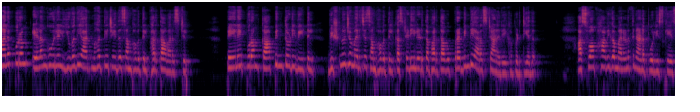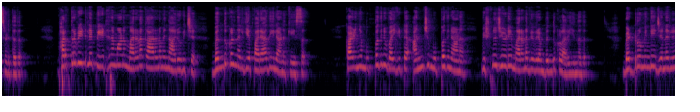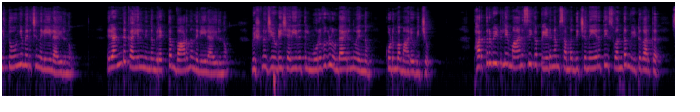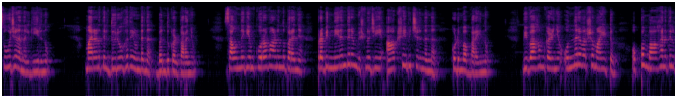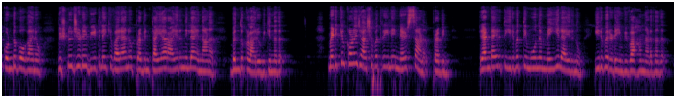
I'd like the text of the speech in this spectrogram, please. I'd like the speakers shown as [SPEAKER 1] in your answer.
[SPEAKER 1] മലപ്പുറം എളങ്കൂരിൽ യുവതി ആത്മഹത്യ ചെയ്ത സംഭവത്തിൽ ഭർത്താവ് അറസ്റ്റിൽ. പേലേപ്പുറം കാപ്പിൻതൊടി വീട്ടിൽ വിഷ്ണുജ മരിച്ച സംഭവത്തിൽ കസ്റ്റഡിയിലെടുത്ത ഭർത്താവ് പ്രബിന്റെ അറസ്റ്റാണ് രേഖപ്പെടുത്തിയത്. അസ്വാഭാവിക മരണത്തിനാണ് പോലീസ് കേസെടുത്തത്. ഭർത്തൃവീട്ടിലെ പീഡനമാണ് മരണകാരണമെന്നാരോപിച്ച് ബന്ധുക്കൾ നൽകിയ പരാതിയിലാണ് കേസ്. കഴിഞ്ഞ മുപ്പതിന് വൈകിട്ട് അഞ്ച് മുപ്പതിനാണ് വിഷ്ണുജിയുടെ മരണവിവരം ബന്ധുക്കൾ അറിയുന്നത്. ബെഡ്റൂമിന്റെ ജനലിൽ തൂങ്ങി മരിച്ച നിലയിലായിരുന്നു രണ്ട് കൈയിൽ നിന്നും രക്തം വാർന്ന നിലയിലായിരുന്നു. വിഷ്ണുജിയുടെ ശരീരത്തിൽ മുറിവുകൾ ഉണ്ടായിരുന്നുവെന്നും കുടുംബം ആരോപിച്ചു. ഭർത്തൃവീട്ടിലെ മാനസിക പീഡനം സംബന്ധിച്ച് നേരത്തെ സ്വന്തം വീട്ടുകാർക്ക് സൂചന നൽകിയിരുന്നു. മരണത്തിൽ ദുരൂഹതയുണ്ടെന്ന് ബന്ധുക്കൾ പറഞ്ഞു. സൗന്ദര്യം കുറവാണെന്ന് പറഞ്ഞ് പ്രബിൻ നിരന്തരം വിഷ്ണുജിയെ ആക്ഷേപിച്ചിരുന്നെന്ന് കുടുംബം പറയുന്നു. വിവാഹം കഴിഞ്ഞ് ഒന്നര വർഷമായിട്ടും ഒപ്പം വാഹനത്തിൽ കൊണ്ടുപോകാനോ വിഷ്ണുജിയുടെ വീട്ടിലേക്ക് വരാനോ പ്രബിൻ തയ്യാറായിരുന്നില്ല എന്നാണ് ബന്ധുക്കൾ ആരോപിക്കുന്നത്. മെഡിക്കൽ കോളേജ് ആശുപത്രിയിലെ നഴ്സാണ് പ്രവീൺ. രണ്ടായിരത്തി ഇരുപത്തി മൂന്ന് മെയ്യിലായിരുന്നു ഇരുവരുടെയും വിവാഹം നടന്നത്.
